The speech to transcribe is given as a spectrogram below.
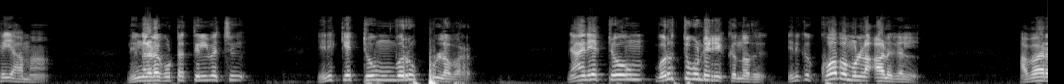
ഖിയാമ. നിങ്ങളുടെ കൂട്ടത്തിൽ വെച്ച് എനിക്ക് ഏറ്റവും വെറുപ്പുള്ളവർ ഞാൻ ഏറ്റവും വെറുത്തുകൊണ്ടിരിക്കുന്നത് എനിക്ക് കോപമുള്ള ആളുകൾ അവർ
